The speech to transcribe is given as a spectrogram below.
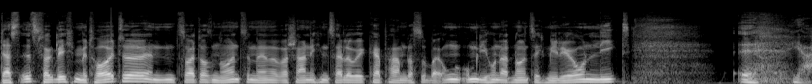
Das ist verglichen mit heute, in 2019 werden wir wahrscheinlich ein Salary Cap haben, das so bei um, um die 190 Millionen liegt. Äh, ja,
